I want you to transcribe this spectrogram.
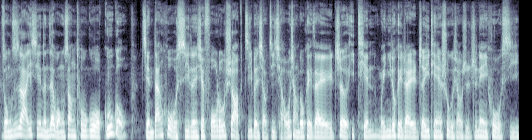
总之啊，一些能在网上透过 Google 简单获悉的那些 Photoshop 基本小技巧，我想都可以在这一天，维尼都可以在这一天数个小时之内获悉。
